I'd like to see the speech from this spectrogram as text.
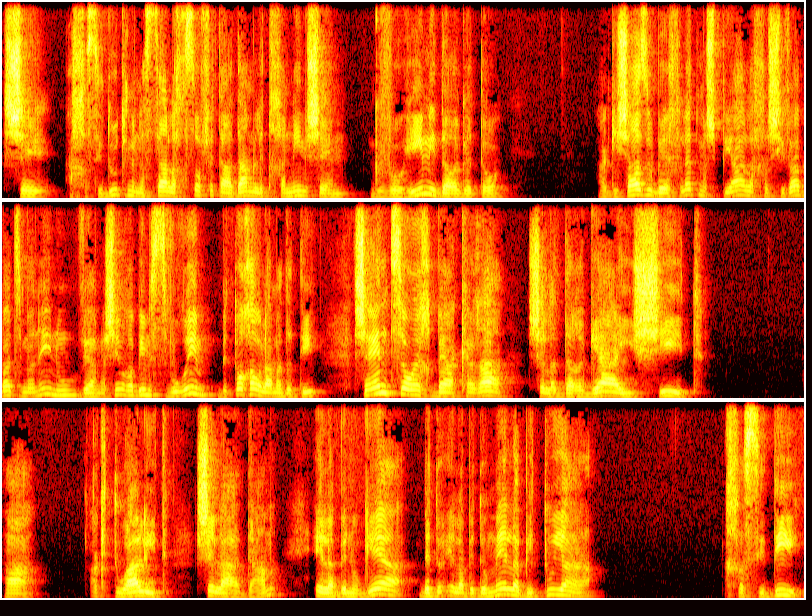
שהחסידות מנסה לחשוף את האדם לתכנים שהם גבוהים מדרגתו, הגישה הזו בהחלט משפיעה על החשיבה בת זמננו ואנשים רבים סבורים בתוך העולם הדתי שאין צורך בהכרה של הדרגה האישית האקטואלית של האדם, אלא בנוגע, אלא בדומה לביטוי החסידי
